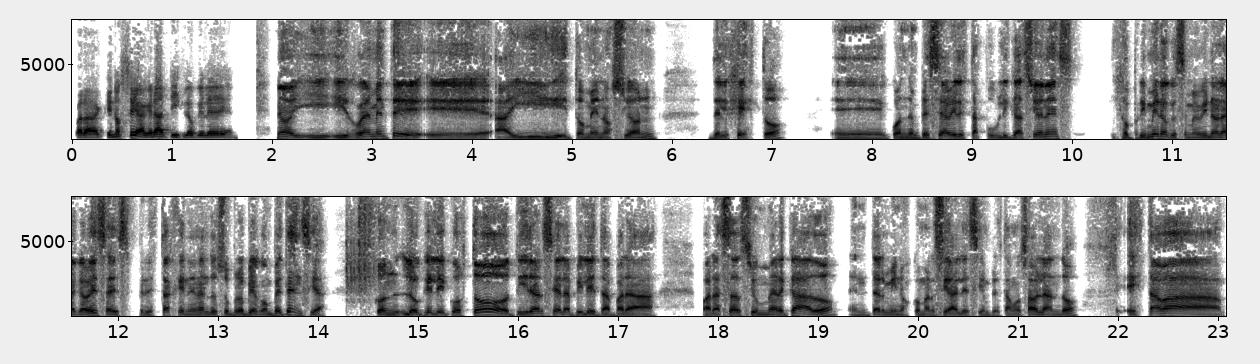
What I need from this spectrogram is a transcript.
para que no sea gratis lo que le den. No, y, realmente eh, ahí tomé noción del gesto. Eh, cuando empecé a ver estas publicaciones, lo primero que se me vino a la cabeza es, pero está generando su propia competencia. Con lo que le costó tirarse a la pileta para, para hacerse un mercado, en términos comerciales siempre estamos hablando, estaba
